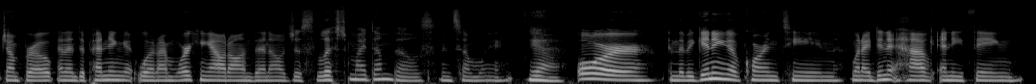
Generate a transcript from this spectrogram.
jump rope and then depending at what I'm working out on, then I'll just lift my dumbbells in some way. yeah. Or in the beginning of quarantine, when I didn't have anything,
